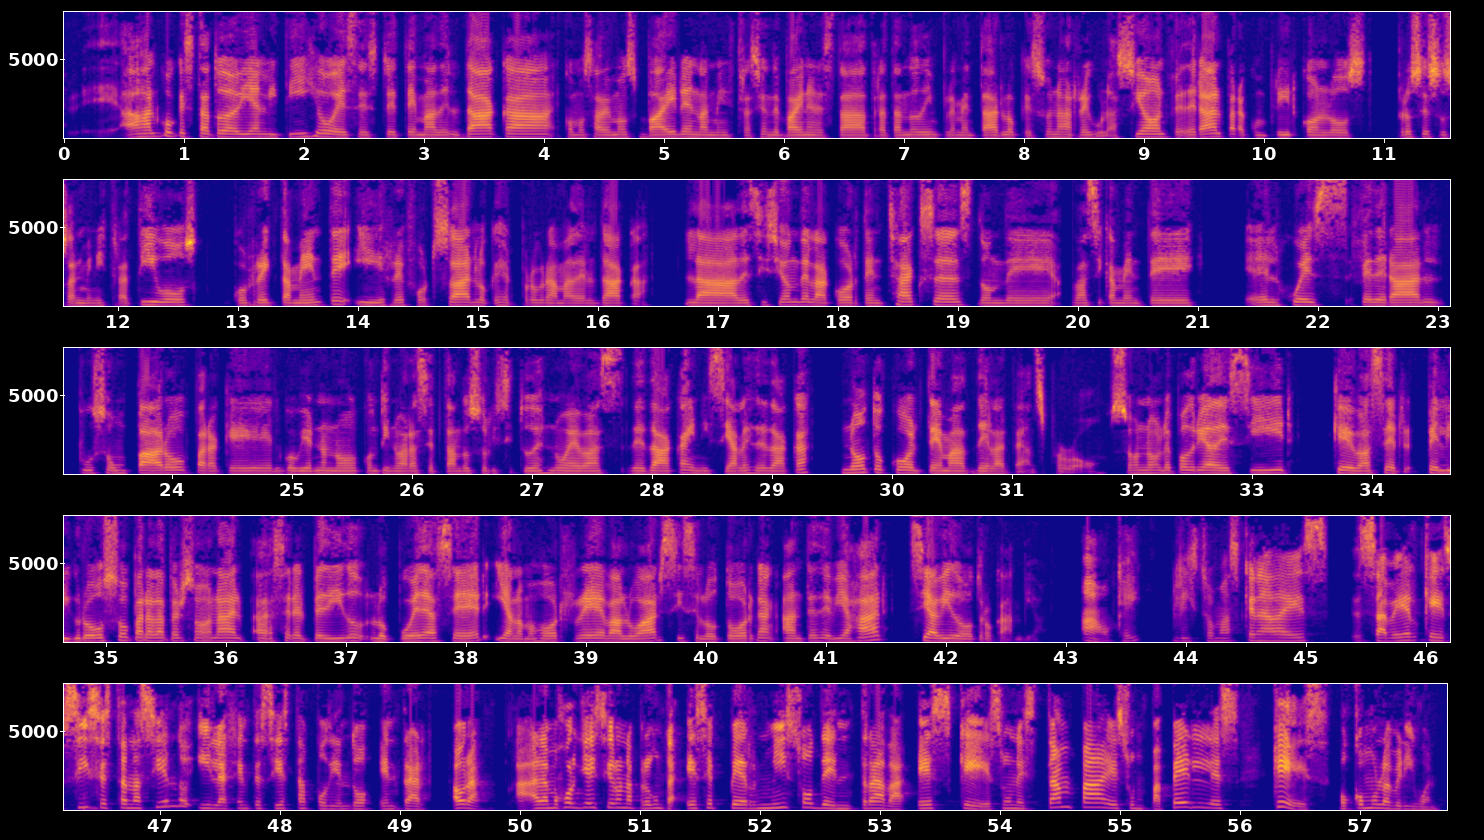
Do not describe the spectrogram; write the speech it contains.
algo que está todavía en litigio es este tema del DACA. Como sabemos, Biden, la administración de Biden está tratando de implementar lo que es una regulación federal para cumplir con los procesos administrativos correctamente y reforzar lo que es el programa del DACA. La decisión de la Corte en Texas, donde básicamente el juez federal puso un paro para que el gobierno no continuara aceptando solicitudes nuevas de DACA, iniciales de DACA, no tocó el tema del advance parole. So no le podría decir que va a ser peligroso para la persona hacer el pedido, lo puede hacer y a lo mejor reevaluar si se lo otorgan antes de viajar, si ha habido otro cambio. Ah, ok, listo. Más que nada es saber que sí se están haciendo y la gente sí está pudiendo entrar. Ahora, a lo mejor ya hicieron una pregunta, ¿ese permiso de entrada es qué? ¿Es una estampa? ¿Es un papel? ¿Es qué es? ¿O cómo lo averiguan?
